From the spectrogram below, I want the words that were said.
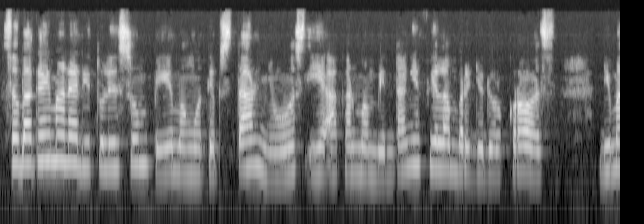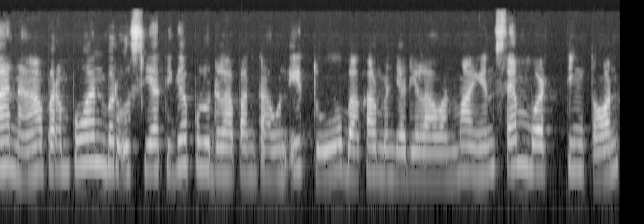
Sebagaimana ditulis Sumpi mengutip Star News, ia akan membintangi film berjudul Cross, di mana perempuan berusia 38 tahun itu bakal menjadi lawan main Sam Worthington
